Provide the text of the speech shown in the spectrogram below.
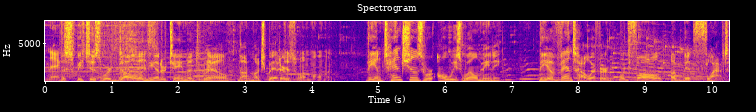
Next. The speeches were dull and the entertainment, well, not much better. just one moment. The intentions were always well meaning. The event, however, would fall a bit flat.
